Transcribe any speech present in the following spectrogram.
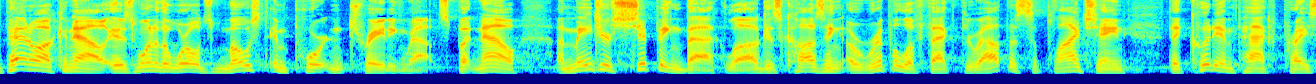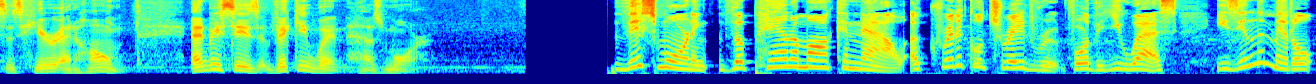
Panama Canal is one of the world's most important trading routes, but now a major shipping backlog is causing a ripple effect throughout the supply chain that could impact prices here at home. NBC's Vicky Nguyen has more. This morning, the Panama Canal, a critical trade route for the U.S., is in the middle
